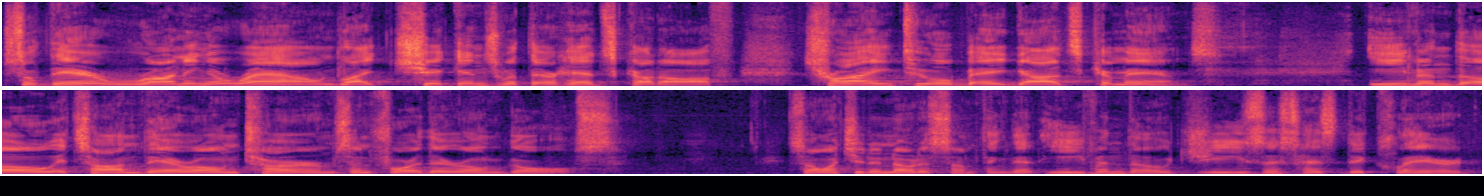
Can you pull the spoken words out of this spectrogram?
So they're running around like chickens with their heads cut off, trying to obey God's commands, even though it's on their own terms and for their own goals. So I want you to notice something that even though Jesus has declared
